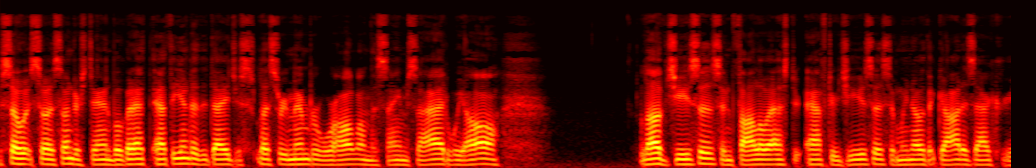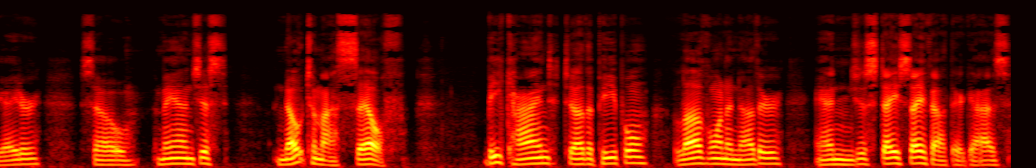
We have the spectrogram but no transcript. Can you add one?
so, so it's understandable. But at, at the end of the day, just let's remember we're all on the same side. We all love Jesus and follow after, after Jesus. And we know that God is our creator. So, man, just note to myself, be kind to other people, love one another, and just stay safe out there, guys.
